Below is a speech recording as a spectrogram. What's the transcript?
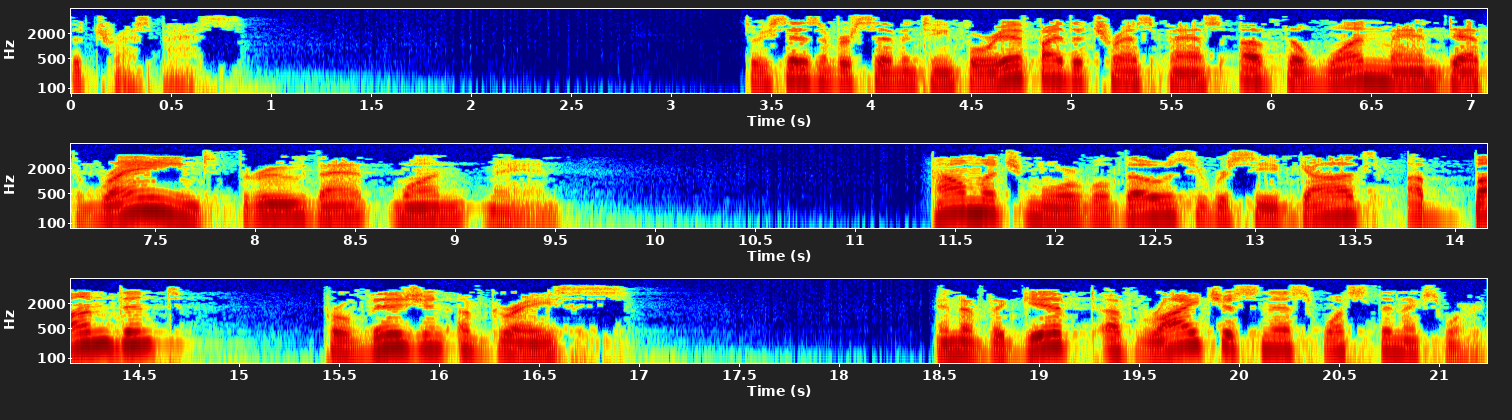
the trespass. So he says in verse 17, For if by the trespass of the one man death reigned through that one man, how much more will those who receive God's abundant provision of grace and of the gift of righteousness, what's the next word?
